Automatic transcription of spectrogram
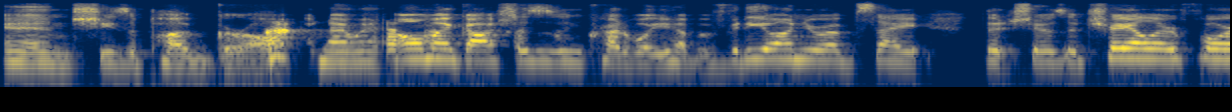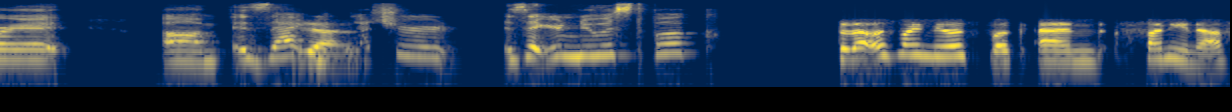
and she's a pug girl. And I went, oh my gosh, this is incredible. You have a video on your website that shows a trailer for it. Um, is that yes. that's your is that your newest book? So that was my newest book, and funny enough,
